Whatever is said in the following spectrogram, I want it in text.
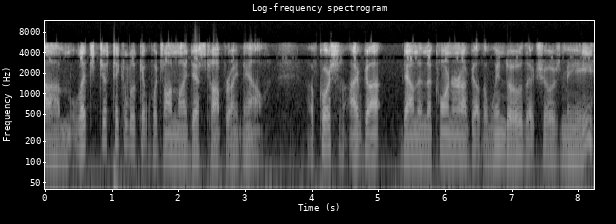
um, let's just take a look at what's on my desktop right now. Of course, I've got down in the corner, I've got the window that shows me.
